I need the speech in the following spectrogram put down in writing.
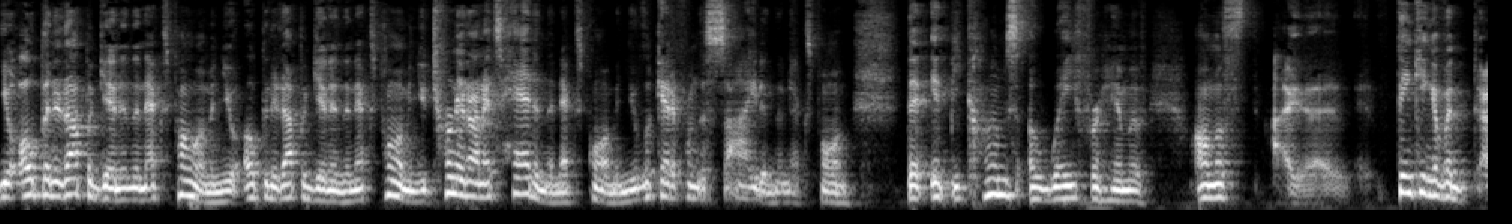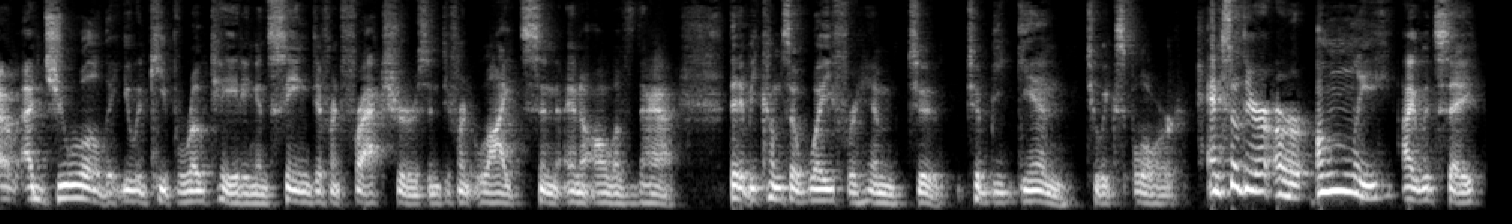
you open it up again in the next poem and you open it up again in the next poem and you turn it on its head in the next poem and you look at it from the side in the next poem that it becomes a way for him of almost uh, thinking of a, a, a, jewel that you would keep rotating and seeing different fractures and different lights and, and all of that, that it becomes a way for him to, to begin to explore. And so there are only, I would say,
